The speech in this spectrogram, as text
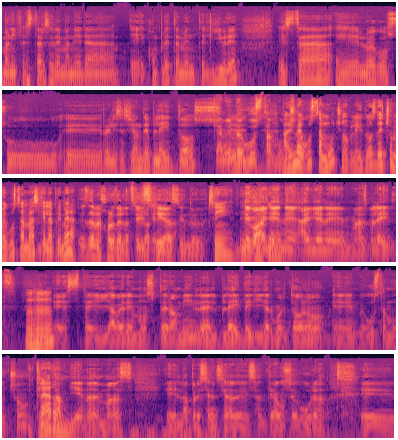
manifestarse de manera eh, completamente libre. Está eh, luego su eh, realización de Blade 2. Que a mí eh, me gusta mucho. A mí me gusta mucho Blade 2, de hecho me gusta más que la primera. Es la mejor de la Sí, trilogía, duda. sin duda. Sí, Digo, ahí viene, ahí viene más Blade, Ujú. este, ya veremos, pero a mí el Blade de Guillermo el Toro eh, me gusta mucho. Claro. También además eh, la presencia de Santiago Segura, eh,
